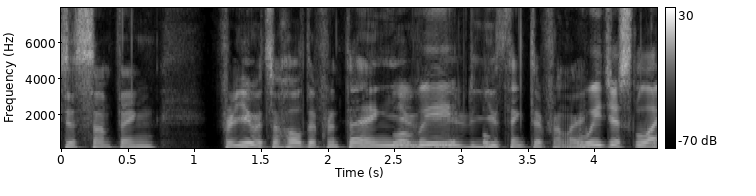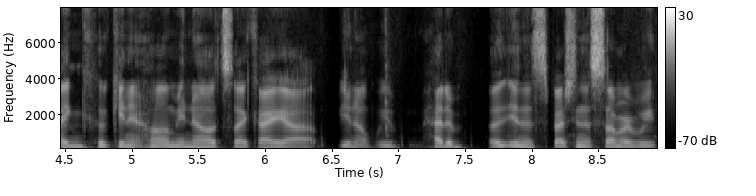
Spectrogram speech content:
just something. For you, it's a whole different thing. Well, you, we- you, you think differently. We just like And- cooking at home, you know. It's like I, uh, you know, we had a, in especially in the summer, we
